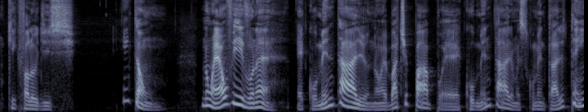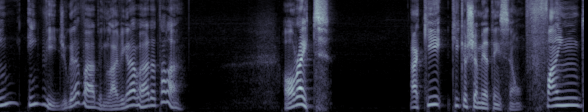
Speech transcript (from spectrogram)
O que, que falou disse? Então, não é ao vivo, né? É comentário, não é bate-papo, é comentário, mas comentário tem em vídeo gravado, em live gravada, tá lá. Alright. Aqui, o que, que eu chamei a atenção? Find,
